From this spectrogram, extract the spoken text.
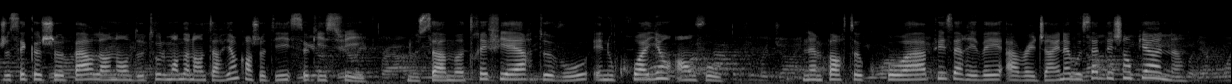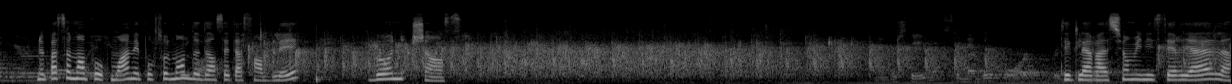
je sais que je parle en nom de tout le monde en Ontario quand je dis ce qui suit. Nous sommes très fiers de vous et nous croyons en vous. n'importe quoi puisse arriver à Regina. Vous êtes des championnes. Ne pas seulement pour moi, mais pour tout le monde dans cette Assemblée. Bonne chance. Déclaration ministérielle.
